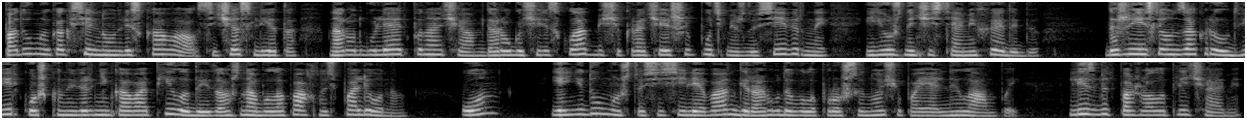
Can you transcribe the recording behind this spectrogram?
Подумай, как сильно он рисковал. Сейчас лето, народ гуляет по ночам, дорога через кладбище — кратчайший путь между северной и южной частями Хедебю. Даже если он закрыл дверь, кошка наверняка вопила, да и должна была пахнуть паленым. Он? Я не думаю, что Сесилия Вангер орудовала прошлой ночью паяльной лампой. Лизбет пожала плечами.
